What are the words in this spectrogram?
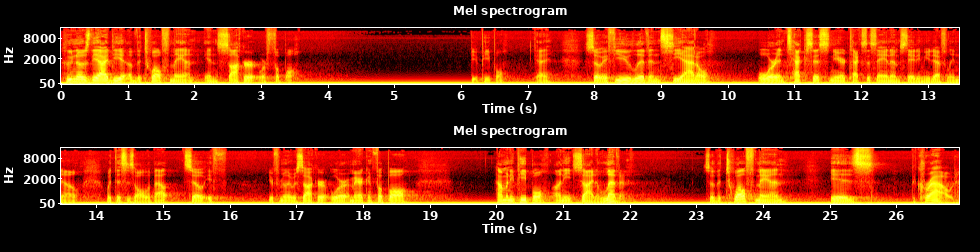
Who knows the idea of the 12th man in soccer or football? Few people okay? So if you live in Seattle or in Texas near Texas A&M Stadium, you definitely know what this is all about. So if you're familiar with soccer or American football, how many people on each side? 11. So the 12th man is the crowd,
